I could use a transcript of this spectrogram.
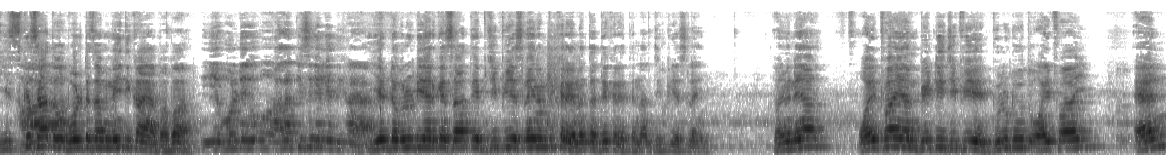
इसके साथ वो वोल्टेज अभी नहीं दिखाया बाबा। ये वोल्टेज अलग किसी के लिए दिखाया? ये डब्ल्यू के साथ ये जीपीएस लाइन हम दिख रहे हैं ना तो देख रहे थे ना जीपीएस लाइन समझ में नहीं आया? Wifi and BT GPS Bluetooth wifi and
